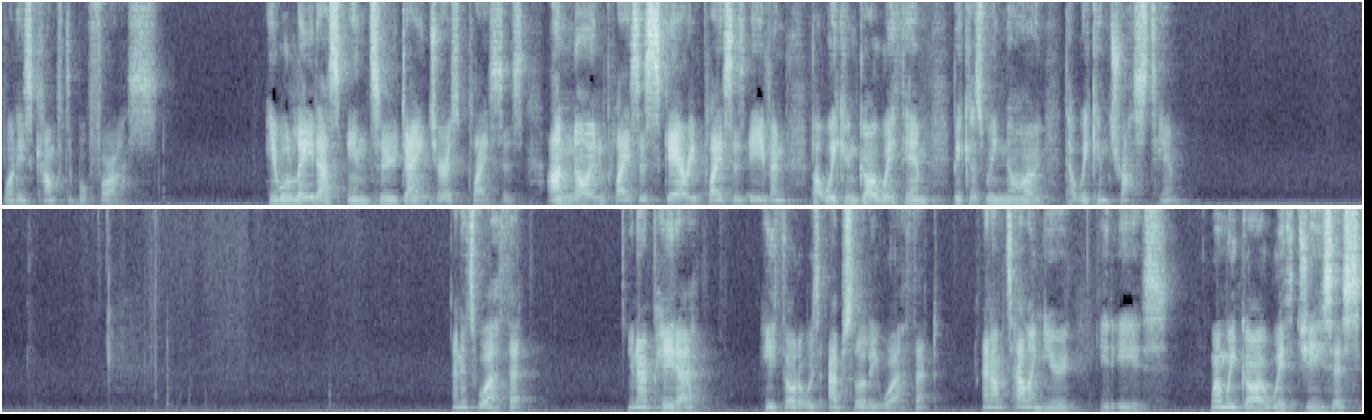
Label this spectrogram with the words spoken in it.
what is comfortable for us. He will lead us into dangerous places, unknown places, scary places, even, but we can go with Him because we know that we can trust Him. And it's worth it. You know, Peter, he thought it was absolutely worth it. And I'm telling you, it is. When we go with Jesus,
